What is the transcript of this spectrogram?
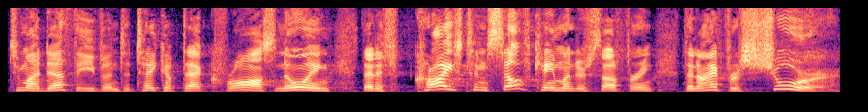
to my death, even, to take up that cross, knowing that if Christ himself came under suffering, then I for sure,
